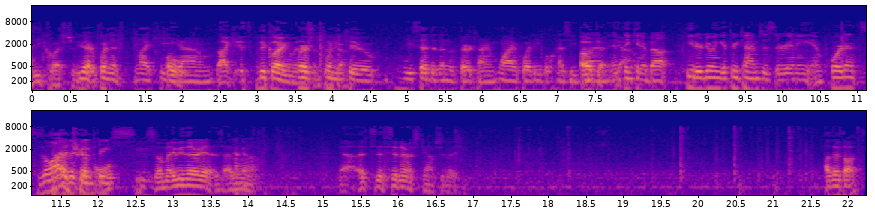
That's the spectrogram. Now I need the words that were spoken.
the question. Yeah, when it like he Oh, um, like it's declaring him verse innocent. twenty two, he said to them the third time, "Why? What evil has he done?" Okay, and yeah. thinking about Peter doing it three times, is there any importance? There's a lot of it being three? triples, so maybe there is. I don't Okay. know. Yeah, it's it's an interesting observation. Other thoughts?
